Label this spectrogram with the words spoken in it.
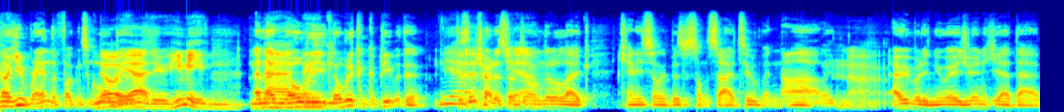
no he ran the fucking school No, dude. yeah, dude. He made and like mad nobody bank. nobody can compete with him because they try to start yeah. their own little like candy selling business on the side too but nah like Nah. everybody knew adrian he had that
